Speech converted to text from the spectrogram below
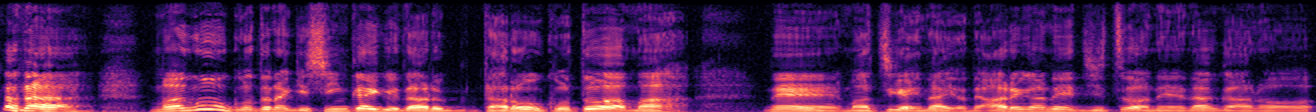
ただまごうことなき深海魚であるだろうことはまあね間違いないよねあれがね実はねなんかあの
